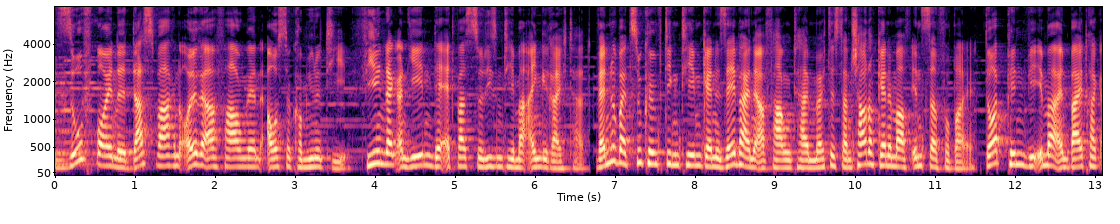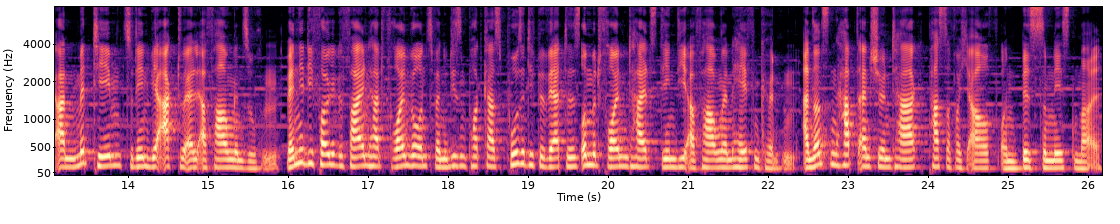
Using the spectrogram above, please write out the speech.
So, Freunde, das waren eure Erfahrungen aus der Community. Vielen Dank an jeden, der etwas zu diesem Thema eingereicht hat. Wenn du bei zukünftigen Themen gerne selber eine Erfahrung teilen möchtest, dann schau doch gerne mal auf Insta vorbei. Dort pinnen wir immer einen Beitrag an mit Themen, zu denen wir aktuell Erfahrungen suchen. Wenn dir die Folge gefallen hat, freuen wir uns, wenn du diesen Podcast positiv bewertest und mit Freunden teilst, denen die Erfahrungen helfen könnten. Ansonsten habt einen schönen Tag, passt auf euch auf und bis zum nächsten Mal.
